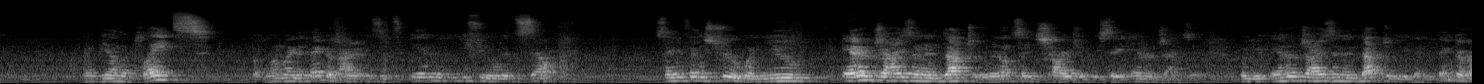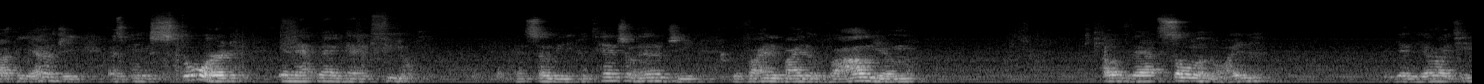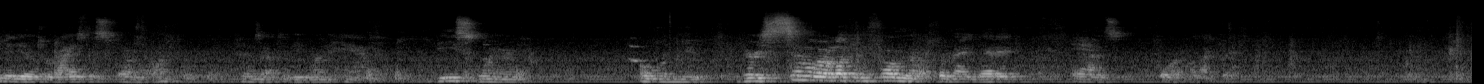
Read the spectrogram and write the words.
it might be on the plates, but one way to think about it is it's in the E field itself. Same thing's true when you energize an inductor. We don't say charge it, we say energize it. When you energize an inductor, you can think about the energy as being stored in that magnetic field. And so the potential energy divided by the volume of that solenoid, again, the MIT video derives this formula, turns out to be one half V squared over mu. Very similar looking formula for magnetic as for electric.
